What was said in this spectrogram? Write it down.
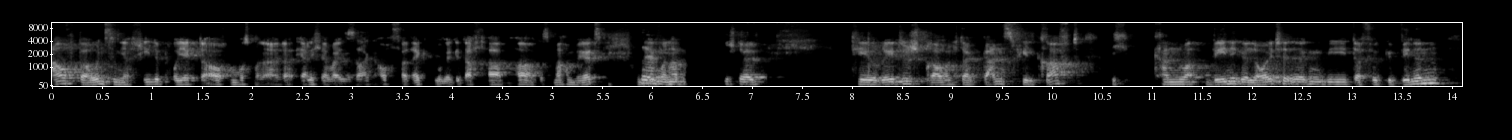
auch bei uns sind ja viele Projekte auch, muss man ehrlicherweise sagen, auch verreckt, wo wir gedacht haben, ah, das machen wir jetzt. Und ja. irgendwann habe ich festgestellt, theoretisch brauche ich da ganz viel Kraft. Ich kann nur wenige Leute irgendwie dafür gewinnen,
